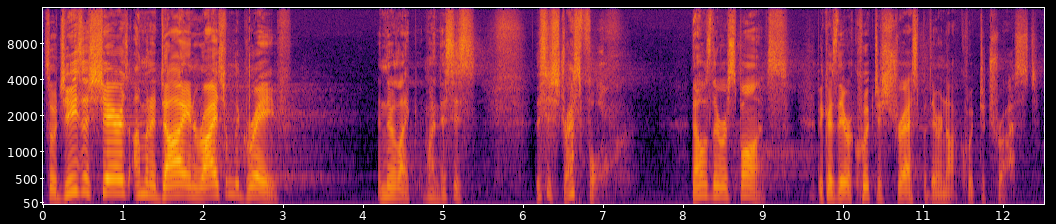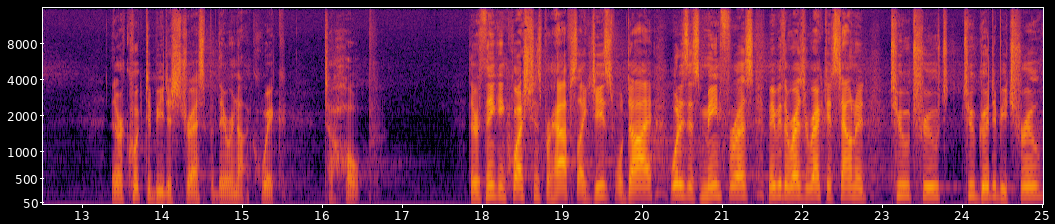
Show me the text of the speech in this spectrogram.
So, Jesus shares, I'm going to die and rise from the grave. And they're like, man, this is, this is stressful. That was their response because they were quick to stress, but they were not quick to trust. They were quick to be distressed, but they were not quick to hope. They were thinking questions perhaps like, Jesus will die. What does this mean for us? Maybe the resurrected sounded too true, too good to be true.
